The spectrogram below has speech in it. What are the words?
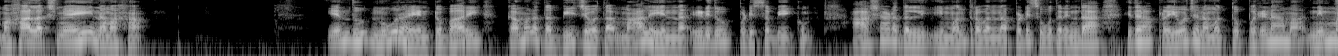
ಮಹಾಲಕ್ಷ್ಮಿಯೇ ನಮಃ. ಎಂದು ನೂರ ಎಂಟು ಬಾರಿ ಕಮಲದ ಬೀಜವದ ಮಾಲೆಯನ್ನು ಹಿಡಿದು ಪಠಿಸಬೇಕು. ಆಷಾಢದಲ್ಲಿ ಈ ಮಂತ್ರವನ್ನು ಪಠಿಸುವುದರಿಂದ ಇದರ ಪ್ರಯೋಜನ ಮತ್ತು ಪರಿಣಾಮ ನಿಮ್ಮ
